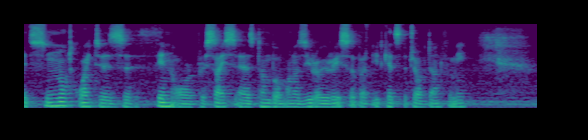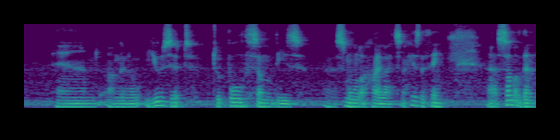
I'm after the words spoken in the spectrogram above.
It's not quite as uh, thin or precise as Tombow Mono Zero eraser, but it gets the job done for me. And I'm going to use it to pull some of these uh, smaller highlights. Now here's the thing, uh, some of them,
